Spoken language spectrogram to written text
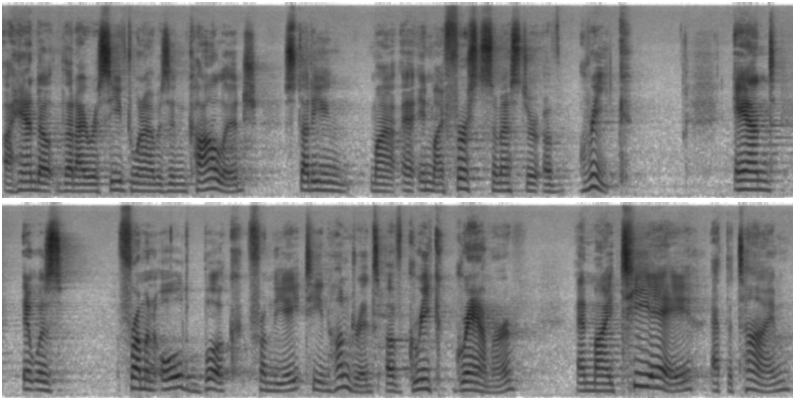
a handout that I received when I was in college studying my, in my first semester of Greek. And it was from an old book from the 1800s of Greek grammar. And my TA at the time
